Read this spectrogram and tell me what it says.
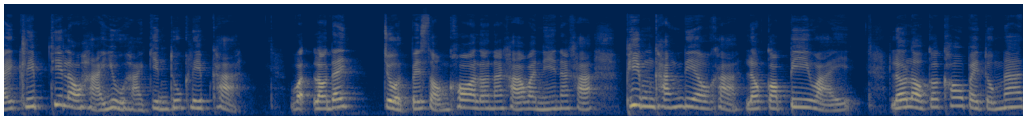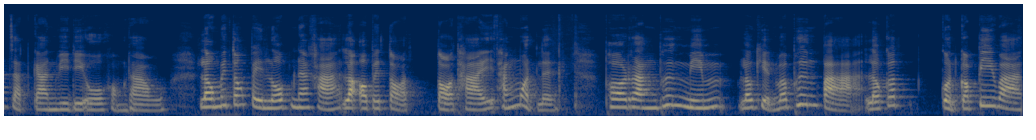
ท้ายคลิปที่เราหาอยู่หากินทุกคลิปค่ะ เราได้โจทย์ไป 2 ข้อแล้วนะคะ วันนี้นะคะ พิมพ์ครั้งเดียวค่ะ แล้ว Copy ไว้ แล้วเราก็เข้าไปตรงหน้าจัดการวิดีโอของเรา เราไม่ต้องไปลบนะคะ เราเอาไปต่อต่อท้ายทั้งหมดเลย พอรังพึ่งมิ้ม เราเขียนว่าพึ่งป่า แล้วก็กด Copy วาง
